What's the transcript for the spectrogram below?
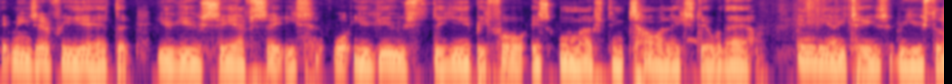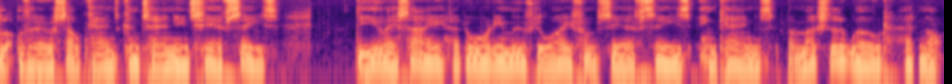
It means every year that you use CFCs, what you used the year before is almost entirely still there. In the 80s, we used a lot of aerosol cans containing CFCs. The USA had already moved away from CFCs in cans, but most of the world had not.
